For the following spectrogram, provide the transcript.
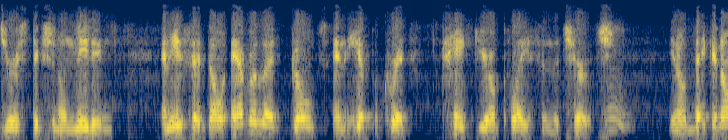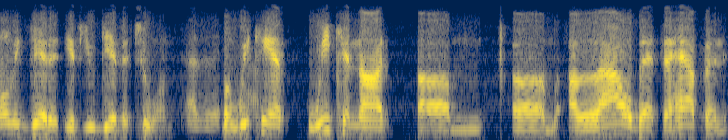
jurisdictional meeting, and he said, "Don't ever let goats and hypocrites take your place in the church. Mm. You know, they can only get it if you give it to them." But we can't we cannot um, um, allow that to happen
